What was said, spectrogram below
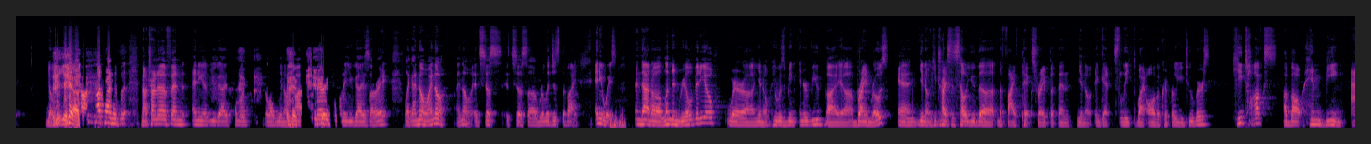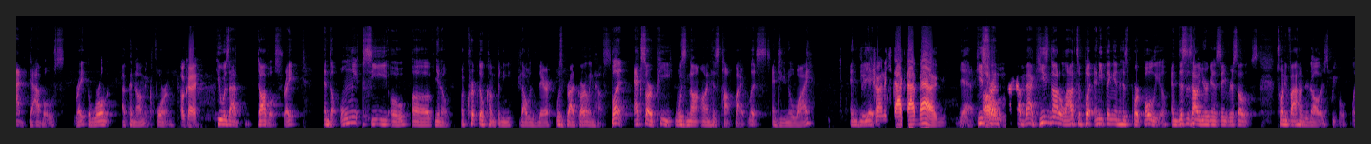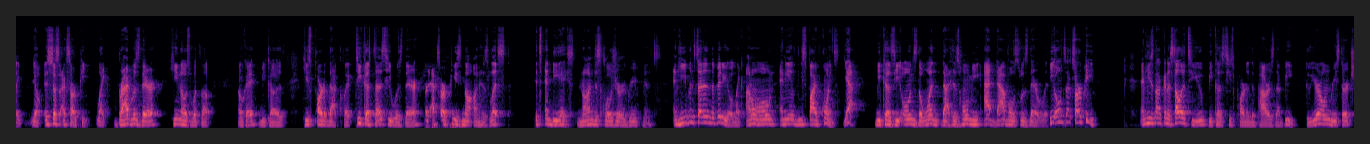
Yo, yeah. not trying to not trying to offend any of you guys. Come on, like you know, I'm married to one of you guys. All right, like I know, I know, I know. It's just it's just a religious divide. Anyways, in that uh, London Real video where uh, you know he was being interviewed by uh, Brian Rose, and you know he tries to sell you the the five picks, right? But then you know it gets leaked by all the crypto YouTubers. He talks about him being at Davos, right? The World Economic Forum Okay. he was at Davos, right? And the only CEO of, you know, a crypto company that was there was Brad Garlinghouse. But XRP was not on his top five list. And do you know why? And He's trying to stack that bag. yeah, he's oh. trying to stack that bag. He's not allowed to put anything in his portfolio. And this is how you're going to save yourselves $2,500, people. Like, yo, it's just XRP. Like, Brad was there. He knows what's up. Okay. Because he's part of that clique. Teeka says he was there, but XRP is not on his list. It's NDAs, non disclosure agreements. And he even said in the video, like, I don't own any of these five coins. Yeah. Because he owns the one that his homie at Davos was there with. He owns XRP and he's not going to sell it to you because he's part of the powers that be. Do your own research,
